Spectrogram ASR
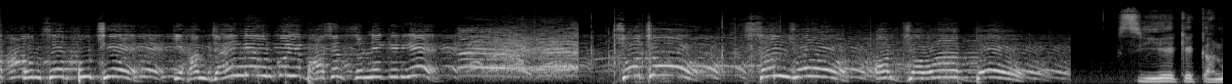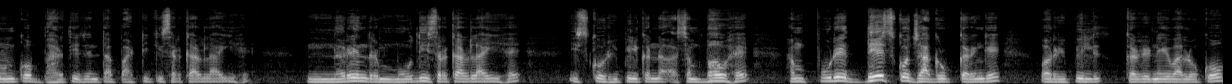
आप उनसे पूछिए कि हम जाएँगे उनको ये भाषण सुनने के लिए? सोचो, समझो और जवाब दो। सीए के कानून को भारतीय जनता पार्टी की सरकार लाई है, नरेंद्र मोदी सरकार लाई है, इसको रिपील करना असंभव है। हम पूरे देश को जागरूक करेंगे और रिपील करने वालों को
